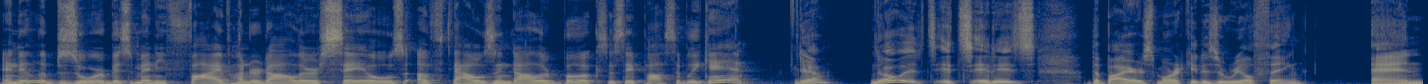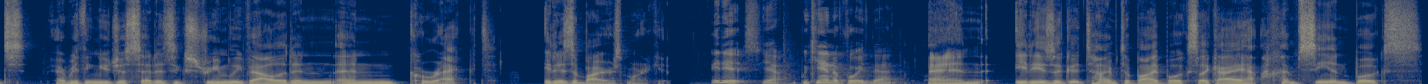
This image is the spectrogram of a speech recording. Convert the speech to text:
and they'll absorb as many $500 sales of $1000 books as they possibly can. Yeah. No, it's it's it is the buyer's market is a real thing, and everything you just said is extremely valid and and correct. It is a buyer's market. It is, yeah. We can't avoid that. And it is a good time to buy books. Like I I'm seeing books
